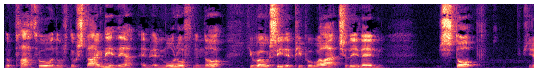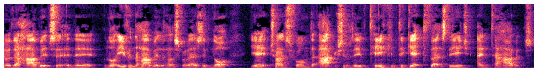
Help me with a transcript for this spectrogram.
they'll plateau and they'll, they'll stagnate there. And, and more often than not, you will see that people will actually then stop, you know, the habits and the not even the habits, that's what it is. They've not yet transformed the actions they've taken to get to that stage into habits.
